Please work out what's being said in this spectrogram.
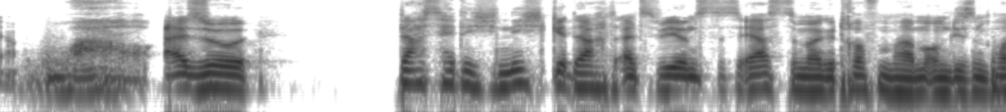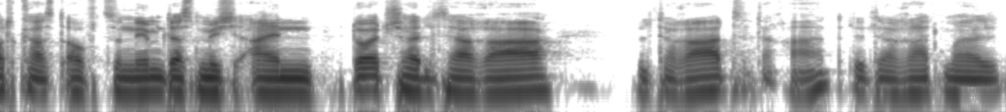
ja. wow. Also, das hätte ich nicht gedacht, als wir uns das erste Mal getroffen haben, um diesen Podcast aufzunehmen, dass mich ein deutscher Literar, Literat, Der Rat. Literat mal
